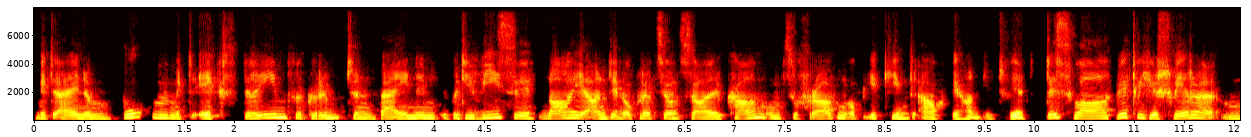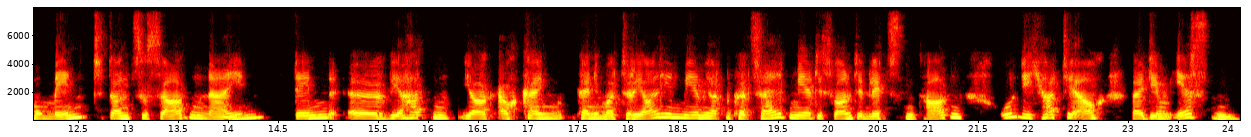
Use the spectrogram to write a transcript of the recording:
mit einem Buben mit extrem verkrümmten Beinen über die Wiese nahe an den Operationssaal kam, um zu fragen, ob ihr Kind auch behandelt wird. Das war wirklich ein schwerer Moment, dann zu sagen, nein, denn äh, wir hatten ja auch kein, keine Materialien mehr, wir hatten keine Zeit mehr, das war in den letzten Tagen. Und ich hatte auch bei dem ersten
